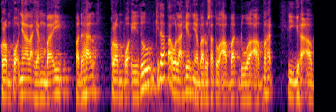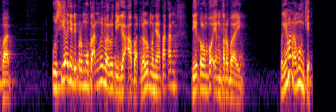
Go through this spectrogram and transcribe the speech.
kelompoknya lah yang baik, padahal kelompok itu kita tahu lahirnya baru satu abad, dua abad, tiga abad. Usianya di permukaan baru tiga abad, lalu menyatakan dia kelompok yang terbaik. Bagaimana mungkin?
